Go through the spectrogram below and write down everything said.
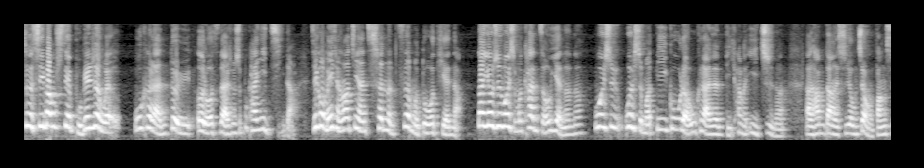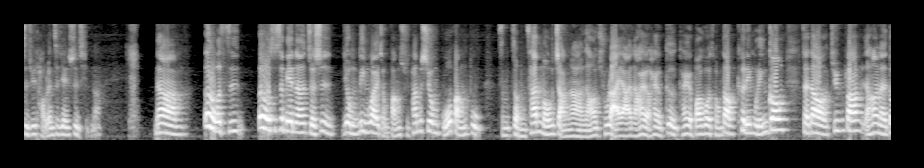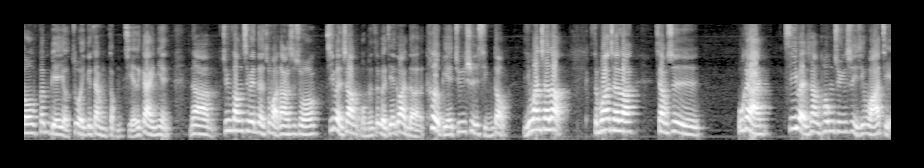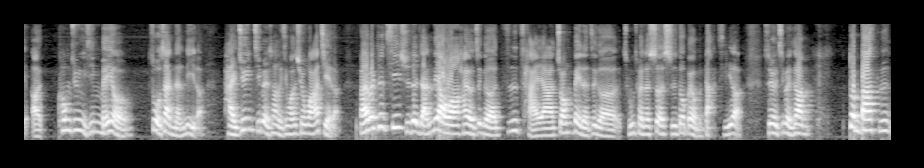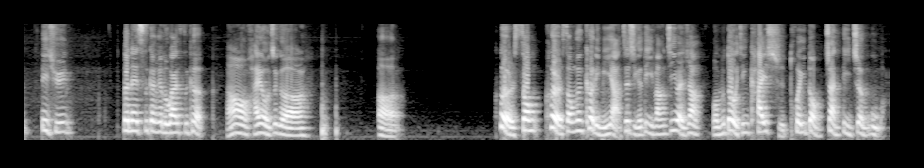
这个西方世界普遍认为乌克兰对于俄罗斯来说是不堪一击的，结果没想到竟然撑了这么多天呐、那又是为什么看走眼了呢？为是为什么低估了乌克兰人抵抗的意志呢？那他们当然是用这种方式去讨论这件事情了。那俄罗斯。俄罗斯这边呢，则是用另外一种方式，他们是用国防部什么总参谋长啊，然后出来啊，然后还有还有各还有包括从到克里姆林宫再到军方，然后呢都分别有做一个这样总结的概念。那军方这边的说法当然是说，基本上我们这个阶段的特别军事行动已经完成了，怎么完成了？像是乌克兰基本上空军是已经瓦解啊，空军已经没有作战能力了，海军基本上已经完全瓦解了。百分之七十的燃料啊，还有这个资材啊、装备的这个储存的设施都被我们打击了，所以基本上顿巴斯地区，顿内茨克跟卢甘斯克，然后还有这个呃赫尔松、赫尔松跟克里米亚这几个地方，基本上我们都已经开始推动战地政务啊。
